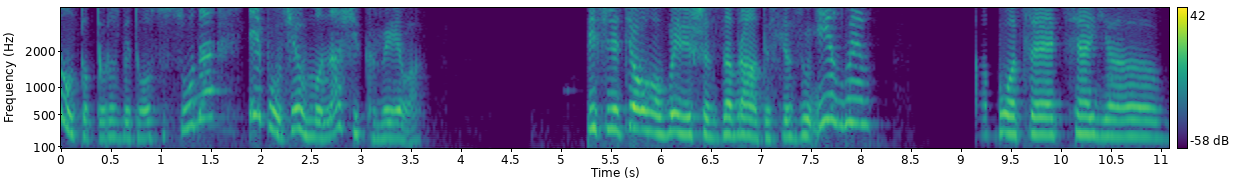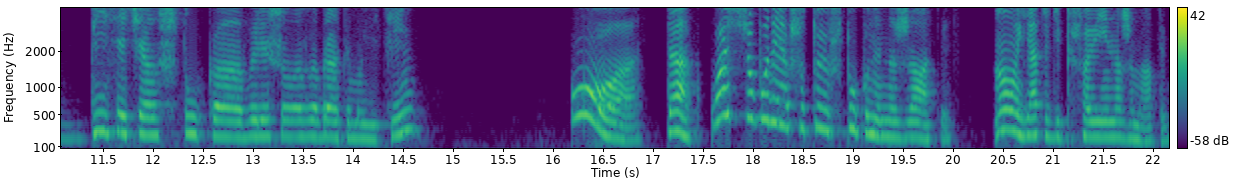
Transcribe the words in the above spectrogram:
ну, тобто розбитого сосуда, і отримав монаші крила. Після цього вирішив забрати сльозу ізми. Або це ця я бісяча штука вирішила забрати мою тінь. О, так, ось що буде, якщо ту штуку не нажати. Ну, я тоді пішов її нажимати.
